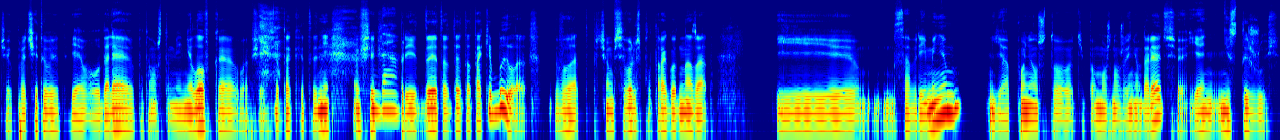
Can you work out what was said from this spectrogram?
человек прочитывает, я его удаляю, потому что мне неловко, вообще все так это не вообще Да. при да это это так и было, вот, причем всего лишь полтора года назад. И со временем я понял, что типа можно уже не удалять все, я не стыжусь.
